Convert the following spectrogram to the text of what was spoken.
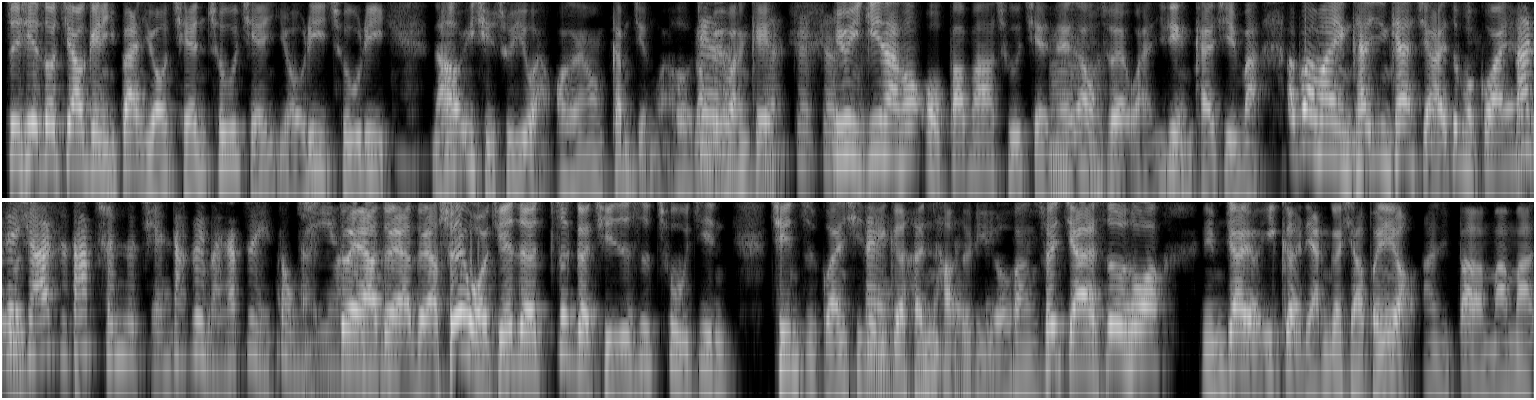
这些都交给你办，有钱出钱，有力出力，然后一起出去玩。我感觉我刚讲完后都没玩给，对对对，因为你经常说，哦，爸妈出钱呢，嗯让我出来玩，一定很开心嘛。啊，爸妈也很开心，看小孩这么乖，而且有小孩子他存的钱，他可以买他自己东西嘛。对啊，对啊，对啊，所以我觉得这个其实是促进亲子关系的一个很好的旅游方式。所以假如是说你们家有一个、两个小朋友啊，你爸爸妈妈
